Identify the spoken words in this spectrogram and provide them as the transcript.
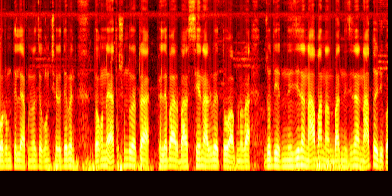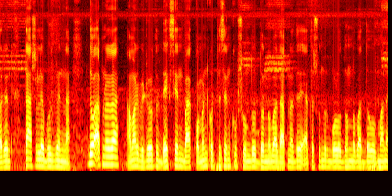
গরম তেলে আপনারা যখন ছেড়ে দেবেন, তখন এত সুন্দর একটা ফ্লেভার বা সেন আসবে। তো আপনারা যদি নিজেরা না বানান বা নিজেরা না তৈরি করেন, তা আসলে বুঝবেন না। তো আপনারা আমার ভিডিওতে দেখছেন বা কমেন্ট করতেছেন, খুব সুন্দর ধন্যবাদ আপনাদের, এত সুন্দর বড় ধন্যবাদ দেবো মানে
